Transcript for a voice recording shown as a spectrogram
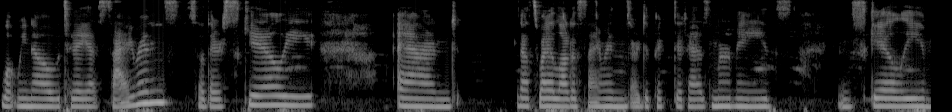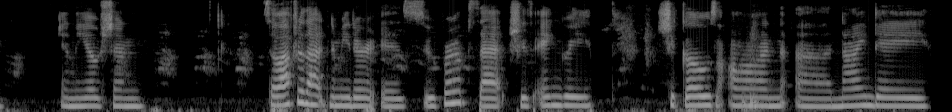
what we know today as sirens. So they're scaly and that's why a lot of sirens are depicted as mermaids and scaly in the ocean. So after that, Demeter is super upset. She's angry. She goes on a nine day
